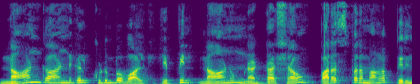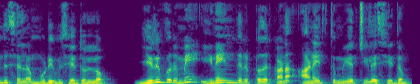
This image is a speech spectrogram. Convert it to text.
நான்கு ஆண்டுகள் குடும்ப வாழ்க்கைக்கு பின் நானும் நட்டாஷாவும் பரஸ்பரமாக பிரிந்து செல்ல முடிவு செய்துள்ளோம். இருவருமே இணைந்திருப்பதற்கான அனைத்து முயற்சிகளை செய்தோம்.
